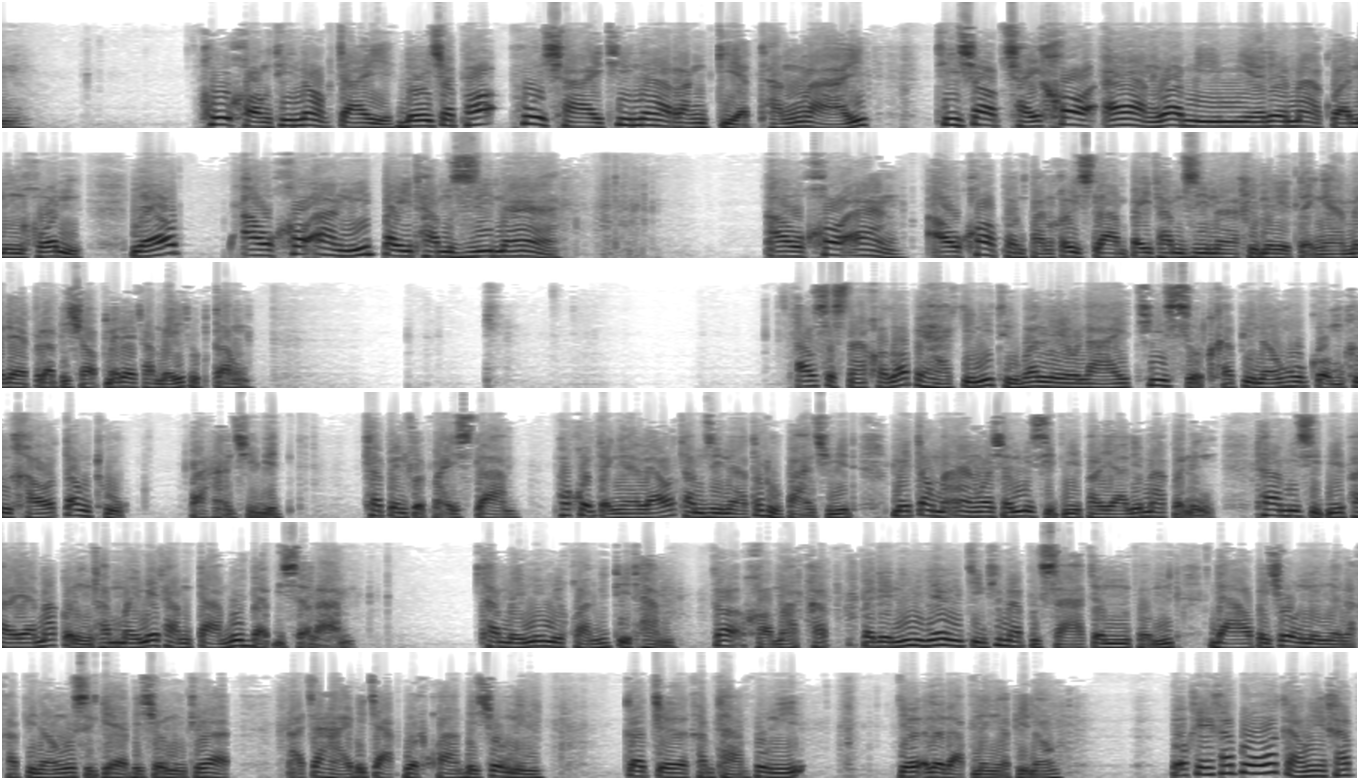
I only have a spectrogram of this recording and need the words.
คู่ครองที่นอกใจ โดยเฉพาะผู้ชายที่น่ารังเกียจทั้งหลาย ที่ชอบใช้ข้ออ้างว่ามีเมียได้มากกว่าหนึ่งคน แล้วเอาข้ออ้างนี้ไปทำซีนาเอาข้ออ้าง เอาข้อผ่อนผันของอิสลามไปทำซีนาคือไม่ได้แต่งงานไม่ได้รับผิดชอบไม่ได้ทำอะไรที่ถูกต้อง เอาศาสนาของเราไปหากินนี่ถือว่าเลวร้ายที่สุดครับพี่น้องฮุกกลมคือเขาต้องถูกประหารชีวิต ถ้าเป็นกฎหมายอิสลาม เพราะคนแต่งงานแล้วทำซีนาต้องถูกผ่านชีวิต ไม่ต้องมาอ้างว่าฉันมีสิทธิ์มีภรรยาได้มากกว่าหนึ่ง ถ้ามีสิทธิ์มีภรรยามากกว่าหนึ่งทำไมไม่ทำตามรูปแบบอิสลามทำไมไม่มีความยุติธรรม ก็ขอมาครับ ประเด็นนี้มีเยอะจริงๆที่มาปรึกษาจนผมดาวไปช่วงหนึ่งนะครับ พี่น้องรู้สึกแย่ไปช่วงหนึ่งที่ว่าอาจจะหายไปจากบทความไปช่วงหนึ่งก็เจอคำถามพวกนี้ เยอะระดับหนึ่งอะพี่น้อง โอเคครับเพราะว่ากล่าวไงครับ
